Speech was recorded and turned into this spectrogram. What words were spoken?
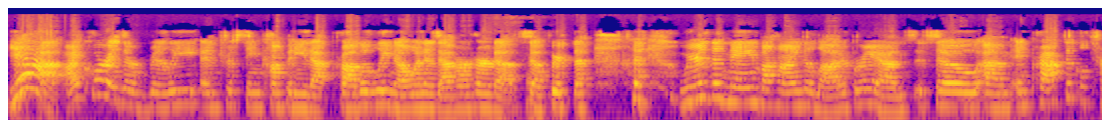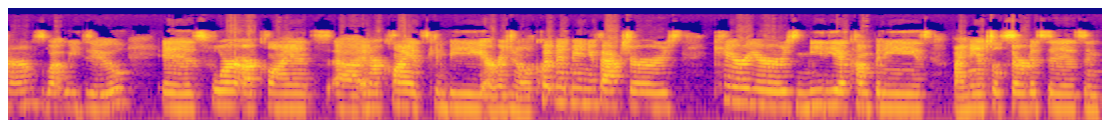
Yeah, iQor is a really interesting company that probably no one has ever heard of. So we're the we're the name behind a lot of brands. So um, in practical terms, what we do is for our clients, uh, and our clients can be original equipment manufacturers carriers, media companies, financial services, and,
